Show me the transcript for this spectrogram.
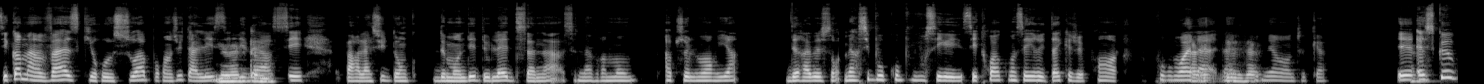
c'est comme un vase qui reçoit pour ensuite aller se déverser par la suite. Donc, demander de l'aide, ça n'a, ça n'a vraiment absolument rien dérabaissant. Merci beaucoup pour ces, ces trois conseils, Rita, que je prends pour moi la, la première en tout cas. Et est-ce que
